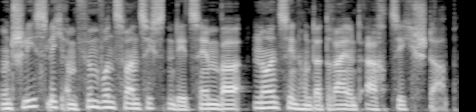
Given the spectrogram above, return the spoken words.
und schließlich am 25. Dezember 1983 starb.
